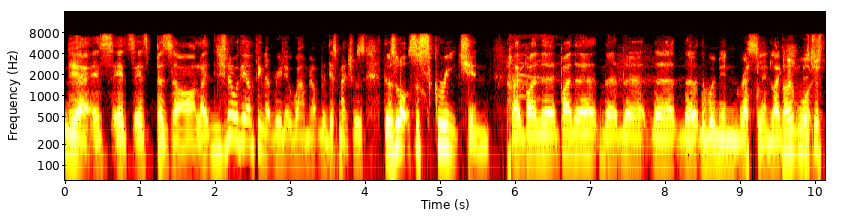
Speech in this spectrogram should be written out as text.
Yeah, it's it's it's bizarre. Like, did you know what the other thing that really wound me up with this match was there was lots of screeching, like by the by the the the the, the, the women wrestling. Like, Don't watch. just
